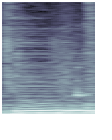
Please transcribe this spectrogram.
जो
